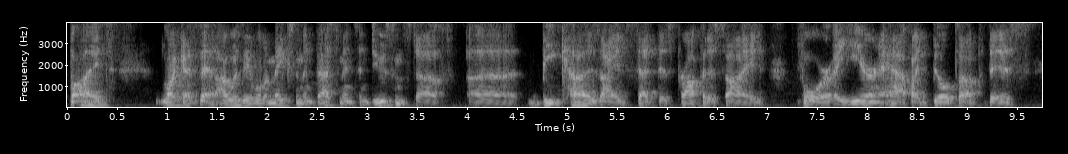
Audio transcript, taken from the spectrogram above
but. Like I said, I was able to make some investments and do some stuff uh, because I had set this profit aside for a year and a half. I'd built up this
